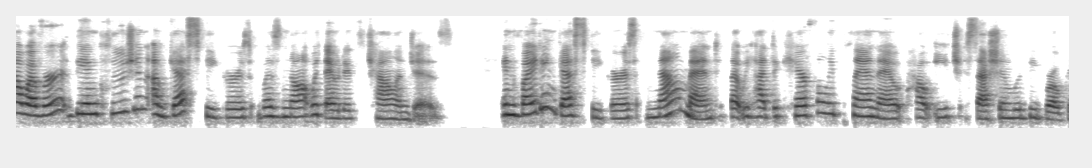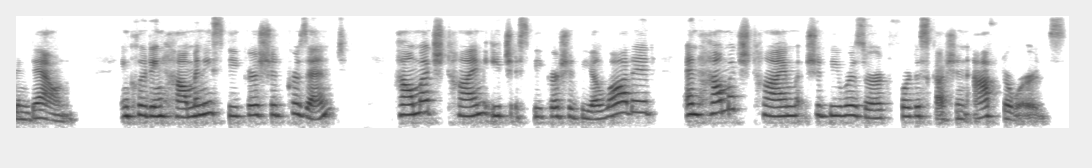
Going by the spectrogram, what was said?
However, the inclusion of guest speakers was not without its challenges. Inviting guest speakers now meant that we had to carefully plan out how each session would be broken down, including how many speakers should present, how much time each speaker should be allotted, and how much time should be reserved for discussion afterwards.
